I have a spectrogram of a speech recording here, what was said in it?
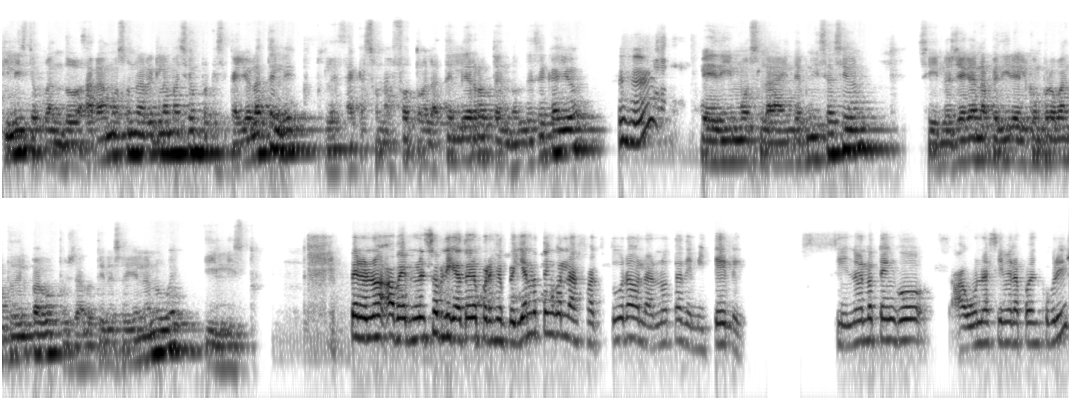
Y listo, cuando hagamos una reclamación porque se cayó la tele, pues le sacas una foto a la tele rota en donde se cayó, pedimos la indemnización, si nos llegan a pedir el comprobante del pago, pues ya lo tienes ahí en la nube y listo. Pero no, a ver, no es obligatorio, por ejemplo, ya no tengo la factura o la nota de mi tele. Si no lo tengo, ¿aún así me la pueden cubrir?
